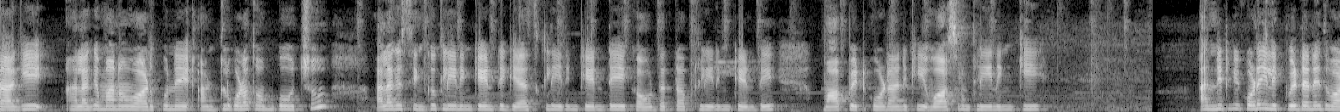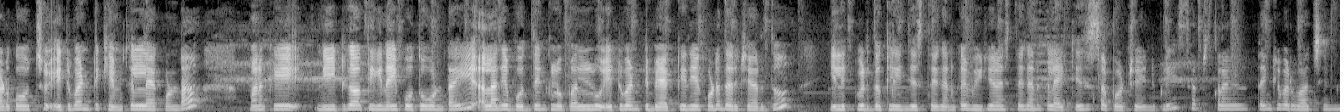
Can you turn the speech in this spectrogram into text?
రాగి అలాగే మనం వాడుకునే అంట్లు కూడా తోముకోవచ్చు. అలాగే సింక్ క్లీనింగ్ ఏంటి గ్యాస్ క్లీనింగ్ ఏంటి కౌంటర్ టాప్ క్లీనింగ్ ఏంటి మాప్ పెట్టుకోవడానికి వాష్రూమ్ క్లీనింగ్కి అన్నిటికీ కూడా ఈ లిక్విడ్ అనేది వాడుకోవచ్చు. ఎటువంటి కెమికల్ లేకుండా మనకి నీట్గా క్లీన్ అయిపోతూ ఉంటాయి. అలాగే బొద్దింకలు పళ్ళు ఎటువంటి బ్యాక్టీరియా కూడా దరిచేరదు. ఈ లిక్విడ్తో క్లీన్ చేస్తే కనుక వీడియో నచ్చితే కనుక లైక్ చేసి సపోర్ట్ చేయండి. Please subscribe. Thank you for watching.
